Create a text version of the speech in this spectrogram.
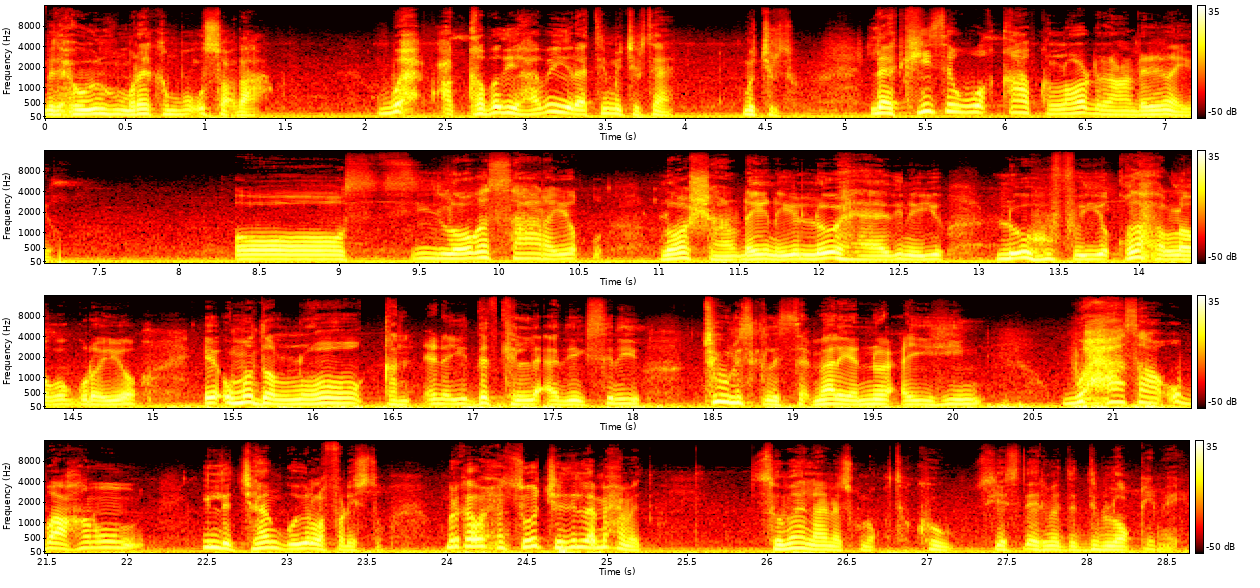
madaxweynuhu maraykan buu u socdaa. Wax caqabadii haba yaraatee ma jirtaan ma jirto. Laakiinse qaabka loo dhiraandhirinayo oo si looga saarayo loo shaandhaynayo loo haadinayo loo hufayo qodaxda looga gurayo ee ummadda loo qancinayo dadka la adeegsanayo tuuliska la isticmaalaya noocay yihiin. Waxaasaa u baahan uun in la jaangooyo la fadhiisto. Marka waxaan soo jeedin lahaa maxamed somaliland inay isku noqoto kow siyaasadda arrimaha dib loo qiimeeyo.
